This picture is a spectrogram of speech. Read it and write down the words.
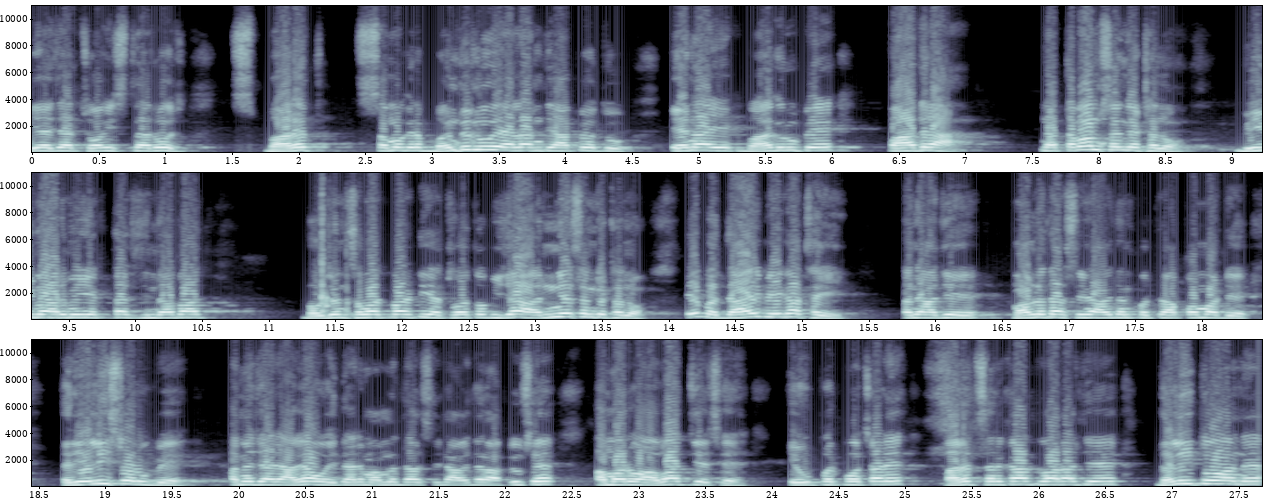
બે હજાર ચોવીસના રોજ ભારત સમગ્ર બંધનું એલાન જે આપ્યું હતું, એના એક ભાગરૂપે પાદરાના તમામ સંગઠનો, ભીમ આર્મી, એકતા, જિંદાબાદ, બહુજન સમાજ પાર્ટી અથવા તો બીજા અન્ય સંગઠનો, એ બધાએ ભેગા થઈ અને આજે મામલતદારશ્રીને આવેદનપત્ર આપવા માટે રેલી સ્વરૂપે અમે જ્યારે આવ્યા હોય ત્યારે મામલતદારશ્રીને આવેદન આપ્યું છે. અમારો અવાજ જે છે એ ઉપર પહોંચાડે. ભારત સરકાર દ્વારા જે દલિતો અને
